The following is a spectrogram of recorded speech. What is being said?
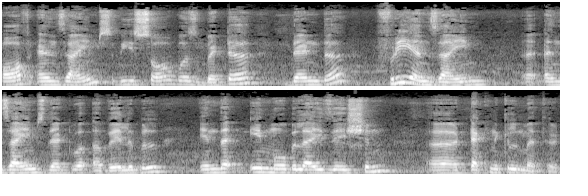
of enzymes we saw was better than the free enzyme uh, enzymes that were available in the immobilization uh, technical method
